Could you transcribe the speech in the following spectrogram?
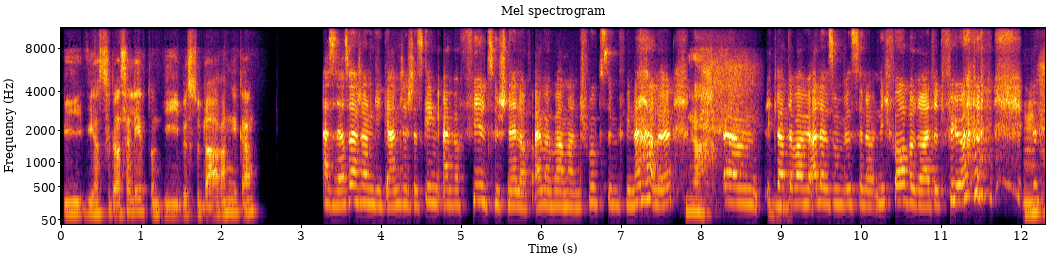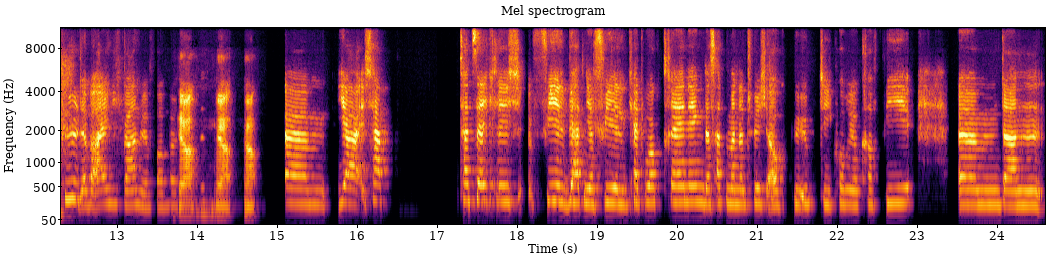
Wie, wie hast du das erlebt und wie bist du da rangegangen? Also das war schon gigantisch. Es ging einfach viel zu schnell. Auf einmal war man schwupps im Finale. Ja. Ähm, ich glaube, da waren wir alle so ein bisschen nicht vorbereitet für mhm. gefühlt, aber eigentlich waren wir vorbereitet. Ja, ja, ja. Ähm, ja, ich habe tatsächlich viel, wir hatten ja viel Catwalk-Training, das hat man natürlich auch geübt, die Choreografie. Ähm, dann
